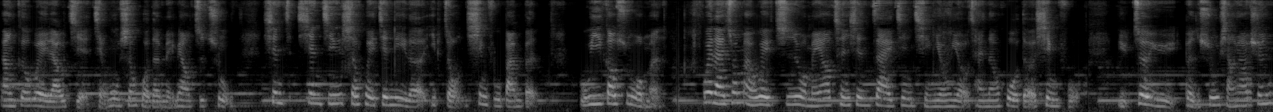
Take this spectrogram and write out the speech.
让各位了解简物生活的美妙之处。现现今社会建立了一种幸福版本，无疑告诉我们，未来充满未知，我们要趁现在尽情拥有，才能获得幸福。与这与本书想要宣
